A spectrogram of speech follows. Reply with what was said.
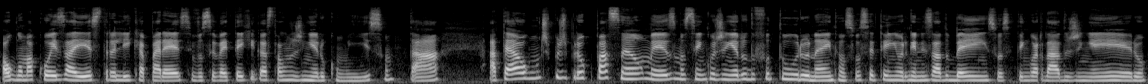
alguma coisa extra ali que aparece, você vai ter que gastar um dinheiro com isso, tá? Até algum tipo de preocupação mesmo, assim, com o dinheiro do futuro, né? Então, se você tem organizado bem, se você tem guardado dinheiro,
